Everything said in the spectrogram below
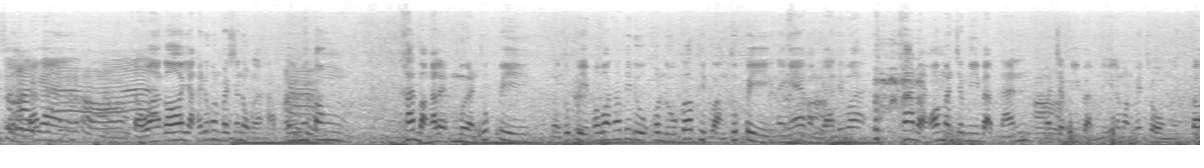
นอื่นแล้วกันแต่ว่าก็อยากให้ทุกคนไปสนุกนะครับไม่ไม่ต้องคาดหวังอะไรเหมือนทุกปีเห มือนทุกปี เพราะว่าเท่าที่ดูคนดูก็ผิดหวังทุกปีในแง่ของการที่ว่าคาดหวังว่ามันจะมีแบบนั้น มันจะมีแบบนี้แล้วมันไม่ตรงเลยก็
